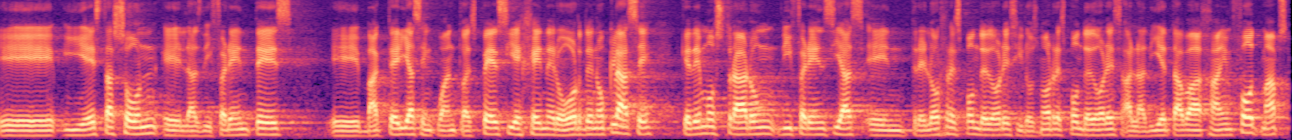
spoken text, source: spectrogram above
eh, y estas son eh, las diferentes bacterias en cuanto a especie, género, orden o clase que demostraron diferencias entre los respondedores y los no respondedores a la dieta baja en FODMAPs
